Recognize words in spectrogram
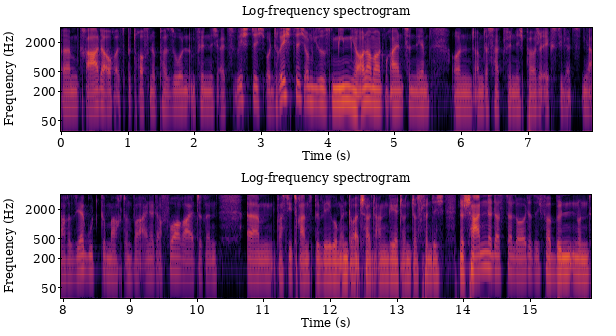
ähm, gerade auch als betroffene Person empfinde ich als wichtig und richtig, um dieses Meme hier auch nochmal reinzunehmen. Und ähm, das hat, finde ich, Persia X die letzten Jahre sehr gut gemacht und war eine der Vorreiterinnen, ähm, was die Transbewegung in Deutschland angeht. Und das finde ich eine Schande, dass da Leute sich verbünden und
